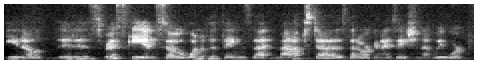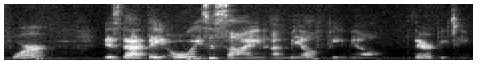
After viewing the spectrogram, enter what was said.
you know, it is risky. And so, one of the things that MAPS does, that organization that we work for, is that they always assign a male female therapy team.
